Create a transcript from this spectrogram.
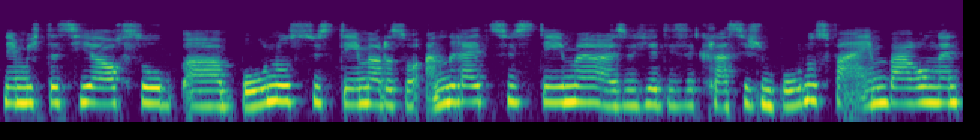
nämlich dass hier auch so äh, Bonussysteme oder so Anreizsysteme, also hier diese klassischen Bonusvereinbarungen,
